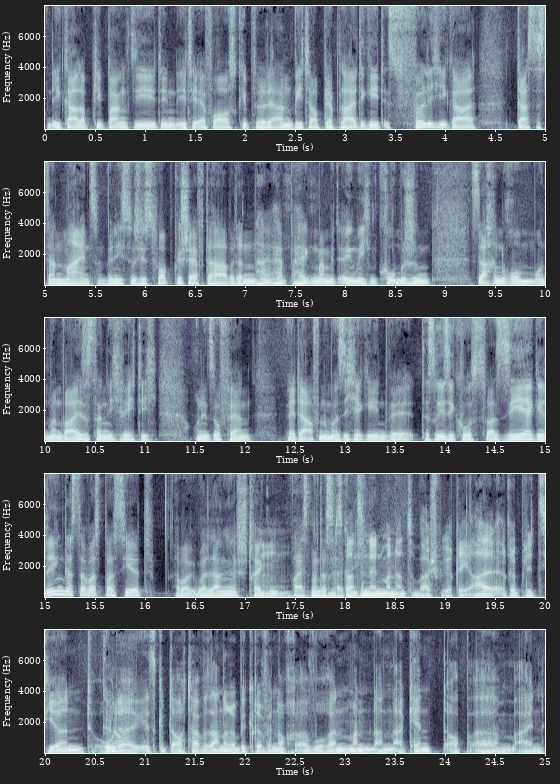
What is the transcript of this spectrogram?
Und egal, ob die Bank, die den ETF rausgibt oder der Anbieter, ob der pleite geht, ist völlig egal. Das ist dann meins. Und wenn ich solche Swap-Geschäfte habe, dann hängt man mit irgendwelchen komischen Sachen rum und man weiß es dann nicht richtig. Und insofern, wer da auf Nummer sicher gehen will, das Risiko ist zwar sehr gering, dass da was passiert, aber über lange Strecken mhm. weiß man das Das halt Ganze nicht. nennt man dann zum Beispiel real replizierend genau. oder es gibt auch teilweise andere Begriffe noch, äh, woran man dann erkennt, ob ähm, ein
